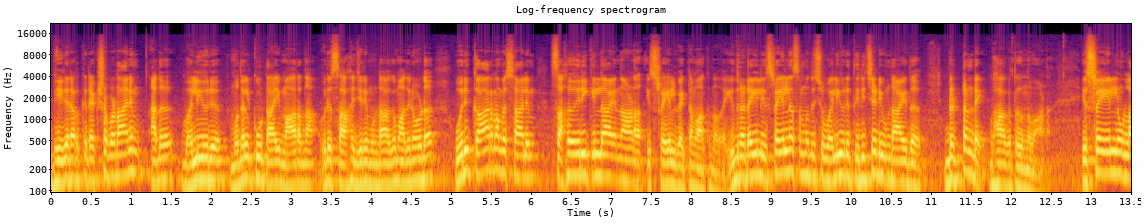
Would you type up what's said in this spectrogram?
ഭീകരർക്ക് രക്ഷപ്പെടാനും അത് വലിയൊരു മുതൽക്കൂട്ടായി മാറുന്ന ഒരു സാഹചര്യം ഉണ്ടാകും. അതിനോട് ഒരു കാരണവശാലും സഹകരിക്കില്ല എന്നാണ് ഇസ്രയേൽ വ്യക്തമാക്കുന്നത്. ഇതിനിടയിൽ ഇസ്രയേലിനെ സംബന്ധിച്ച് വലിയൊരു തിരിച്ചടി ഉണ്ടായത് ബ്രിട്ടന്റെ ഭാഗത്തു നിന്നുമാണ്. ഇസ്രയേലിനുള്ള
